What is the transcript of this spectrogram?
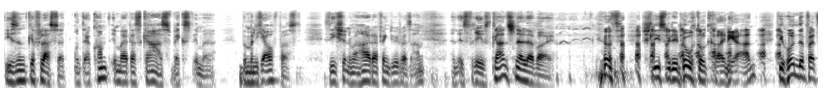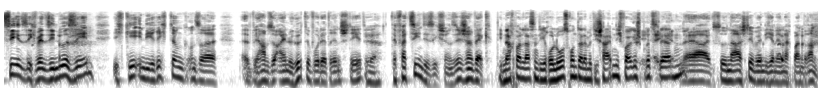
die sind gepflastert. Und da kommt immer, das Gras wächst immer. Wenn man nicht aufpasst, sehe ich schon immer, ha, da fängt wieder was an, dann ist Dreves ganz schnell dabei. Und schließen wir den Hochdruckreiniger an. Die Hunde verziehen sich, wenn sie nur sehen, ich gehe in die Richtung unserer, äh, wir haben so eine Hütte, wo der drin steht, Ja. da verziehen die sich schon, sind schon weg. Die Nachbarn lassen die Rollos runter, damit die Scheiben nicht vollgespritzt werden. Naja, so nah stehen wir nicht an den Nachbarn dran.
